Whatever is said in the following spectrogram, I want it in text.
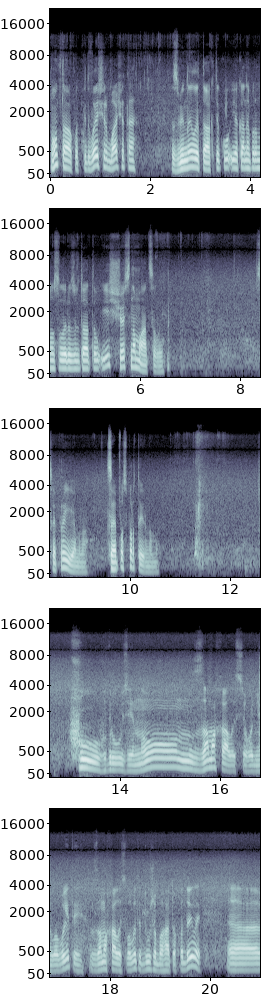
Ну так, от під вечір, бачите, змінили тактику, яка не приносила результатів, і щось намацали. Це приємно. Це по-спортивному. Фух, друзі, ну замахались сьогодні ловити. Замахались ловити, дуже багато ходили. Е,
